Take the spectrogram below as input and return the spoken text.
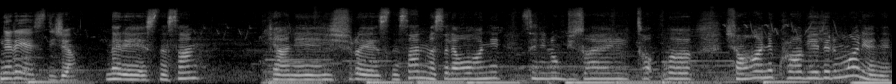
Nereye esneyeceğim? Nereye esnesen? Yani şuraya esnesen mesela o hani senin o güzel, tatlı, şahane kurabiyelerin var ya hani.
